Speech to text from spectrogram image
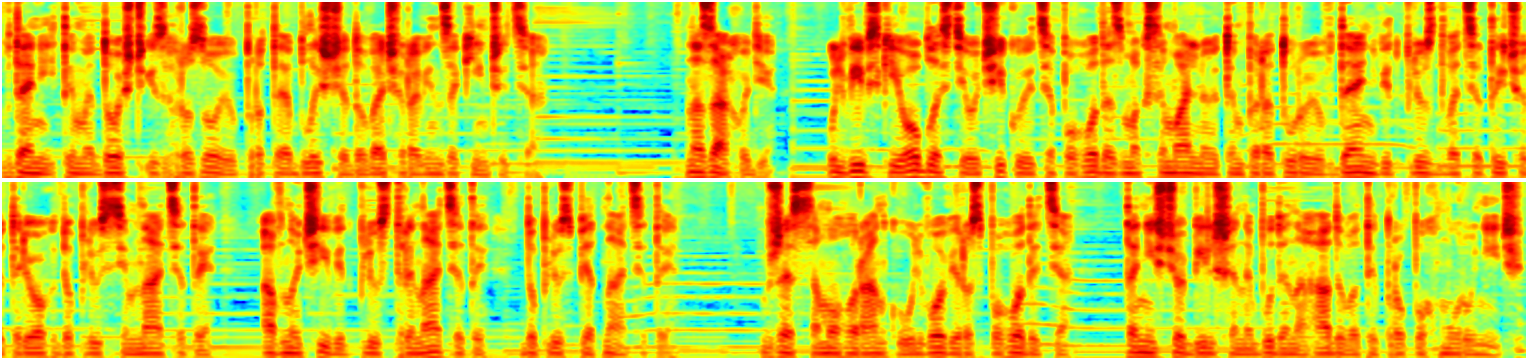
Вдень йтиме дощ із грозою, проте ближче до вечора він закінчиться. На заході. У Львівській області очікується погода з максимальною температурою в день від плюс 24 до плюс 17, а вночі від плюс 13 до плюс 15. Вже з самого ранку у Львові розпогодиться, та ніщо більше не буде нагадувати про похмуру ніч.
